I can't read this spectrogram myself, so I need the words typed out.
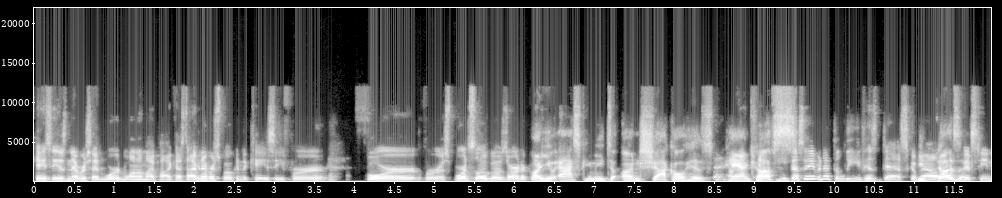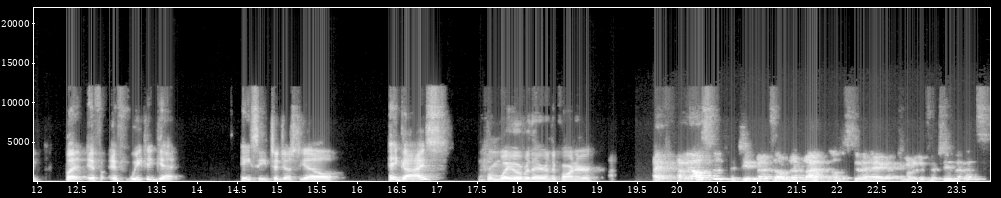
Casey has never said word one on my podcast. I've never spoken to Casey for for for a sports logos article. Are you asking me to unshackle his handcuffs? He doesn't even have to leave his desk about 15. But if if we could get Casey to just yell, "Hey guys!" from way over there in the corner. I, I mean, I'll spend 15 minutes over there, but I, will just do a hey guys. You want to do 15 minutes?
